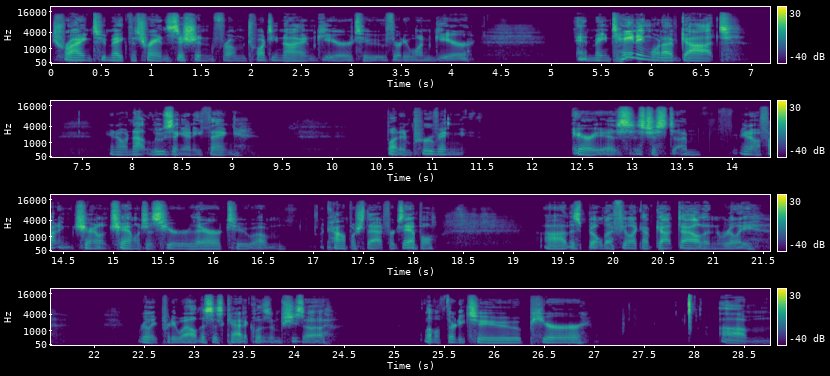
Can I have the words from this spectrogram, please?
trying to make the transition from 29 gear to 31 gear and maintaining what I've got, you know, not losing anything, but improving areas is just I'm you know finding challenges here or there to um, accomplish that. For example, uh, this build I feel like I've got dialed in really, really pretty well. This is Cataclysm. She's a level 32 pure um,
